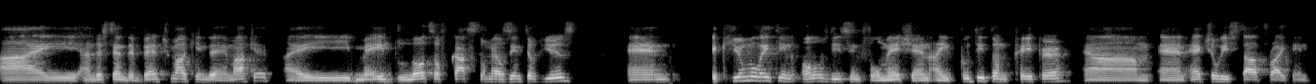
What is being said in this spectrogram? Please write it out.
I understand the benchmark in the market. I made lots of customers interviews and accumulating all of this information, I put it on paper um, and actually start writing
